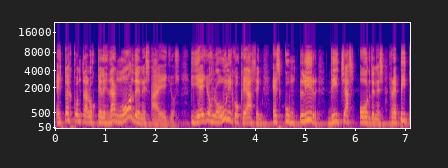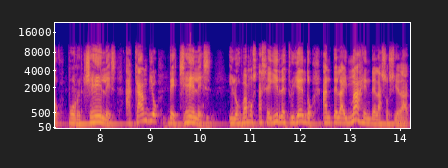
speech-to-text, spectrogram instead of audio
Esto es contra los que les dan órdenes a ellos. Y ellos lo único que hacen es cumplir dichas órdenes. Repito, por cheles, a cambio de cheles. Y los vamos a seguir destruyendo ante la imagen de la sociedad.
